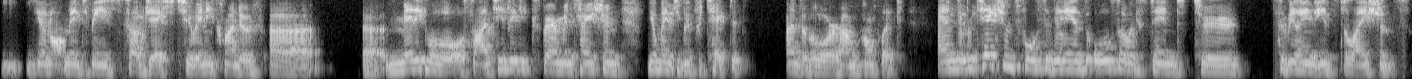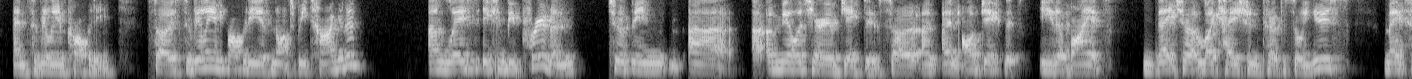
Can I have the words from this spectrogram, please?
You're not meant to be subject to any kind of uh, uh, medical or scientific experimentation. You're meant to be protected under the law of armed conflict. And the protections for civilians also extend to civilian installations and civilian property. So, civilian property is not to be targeted unless it can be proven to have been uh, a military objective. So, an, an object that's either by its nature, location, purpose, or use makes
